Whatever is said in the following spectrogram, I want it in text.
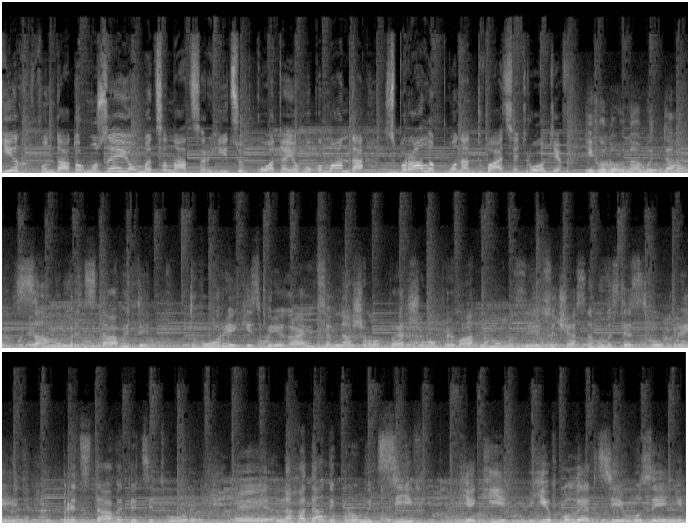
Їх фундатор музею, меценат Сергій Цюбко та його команда збирали понад 20 років. І головна мета саме представити твори, які зберігаються в нашому першому приватному музеї сучасного мистецтва України, представити ці твори, е, нагадати про митців, які є в колекції музеї,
